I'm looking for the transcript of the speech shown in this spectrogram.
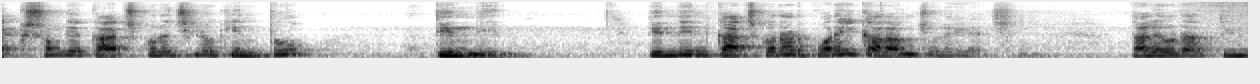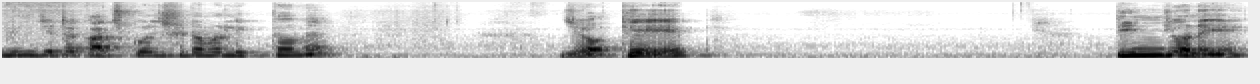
একসঙ্গে কাজ করেছিল কিন্তু তিন দিন। তিন দিন কাজ করার পরেই কালাম চলে গেছে। তাহলে ওরা তিন দিন যেটা কাজ করেছে সেটা আমরা লিখতে হবে যে অথেব তিনজনে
